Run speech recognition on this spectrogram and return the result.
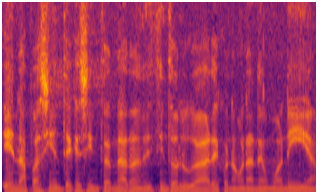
en las pacientes que se internaron en distintos lugares con alguna neumonía.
